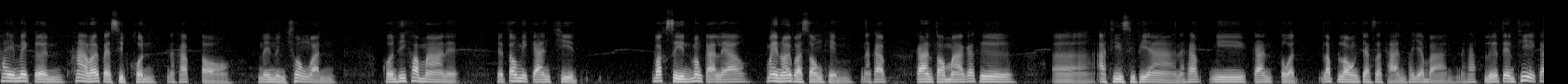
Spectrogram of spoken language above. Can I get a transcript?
ให้ไม่เกิน 580 คนนะครับต่อใน 1 ช่วงวัน คนที่เข้ามาเนี่ยจะต้องมีการฉีดวัคซีนป้องกันแล้วไม่น้อยกว่า 2 เข็มนะครับการต่อมาก็คือ RT-CPR นะครับมีการตรวจรับรองจากสถานพยาบาลนะครับหรือเต็มที่ก็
